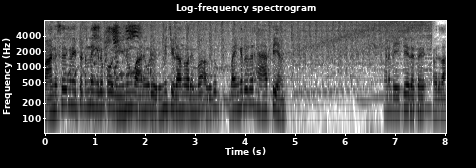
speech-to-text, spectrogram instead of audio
വാനസ് ഇങ്ങനെ ഇട്ടിട്ടുണ്ടെങ്കിലും ഇപ്പോൾ ലീനും വാനും കൂടി ഒരുമിച്ച് ഇടാന്ന് പറയുമ്പോൾ അവർക്ക് ഭയങ്കര ഒരു ഹാപ്പിയാണ്. അങ്ങനെ വെയിറ്റ് ചെയ്തിട്ട് അവരിതാ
